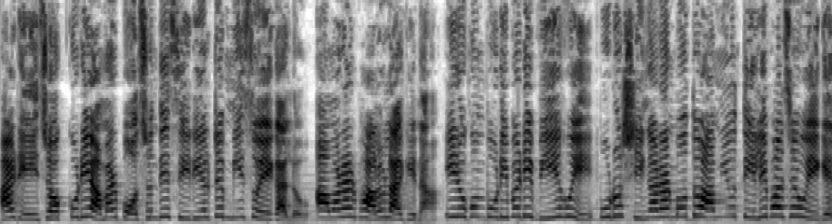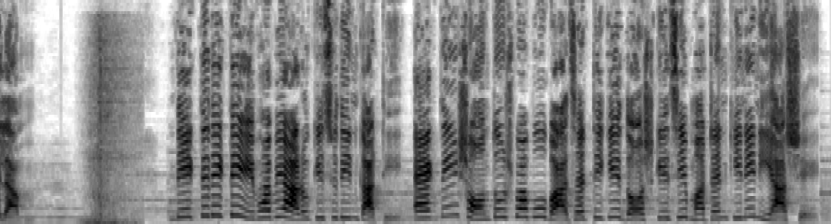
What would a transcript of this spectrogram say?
আর এই চক্করে আমার পছন্দের সিরিয়ালটা মিস হয়ে গেল। আমার আর ভালো লাগে না। এরকম পরিবারে বিয়ে হয়ে পুরো সিঙ্গারার মতো আমিও তেলে ভাজা হয়ে গেলাম। দেখতে দেখতে এভাবে আরও কিছুদিন কাটে। একদিন সন্তোষবাবু বাজার থেকে দশ কেজি মাটন কিনে নিয়ে আসে।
